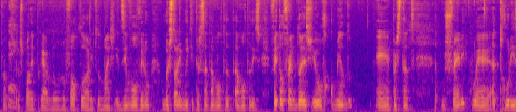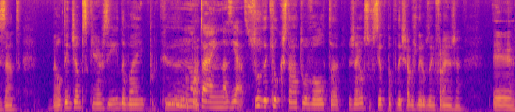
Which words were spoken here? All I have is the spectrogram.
Pronto, É. Eles podem pegar no, no folclore e tudo mais e desenvolveram uma história muito interessante à volta, à volta disso. Fatal Frame 2 eu recomendo, é bastante atmosférico, é aterrorizante. Não tem jump scares e ainda bem, porque Não opá, tem naseados. tudo aquilo que está à tua volta já é o suficiente para te deixar os nervos em franja. É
